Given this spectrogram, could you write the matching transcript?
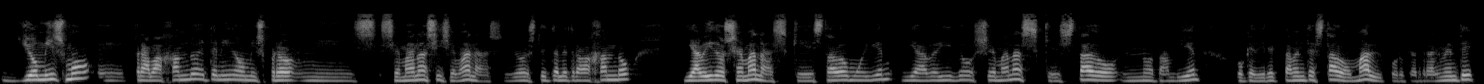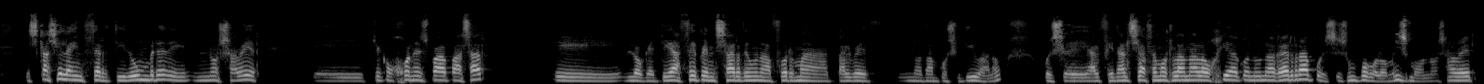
yo mismo, eh, trabajando, he tenido mis, pro- mis semanas y semanas. Yo estoy teletrabajando y ha habido semanas que he estado muy bien y ha habido semanas que he estado no tan bien o que directamente he estado mal, porque realmente es casi la incertidumbre de no saber eh, qué cojones va a pasar eh, lo que te hace pensar de una forma tal vez no tan positiva, ¿no? Pues eh, al final si hacemos la analogía con una guerra, pues es un poco lo mismo, no saber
